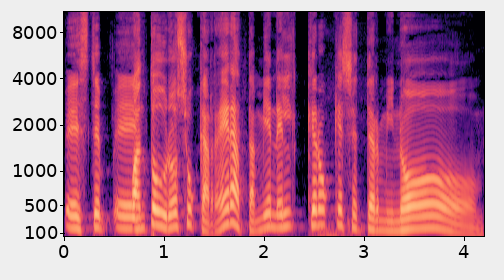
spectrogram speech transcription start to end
este... eh, ¿Cuánto duró su carrera también? Él creo que se terminó.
